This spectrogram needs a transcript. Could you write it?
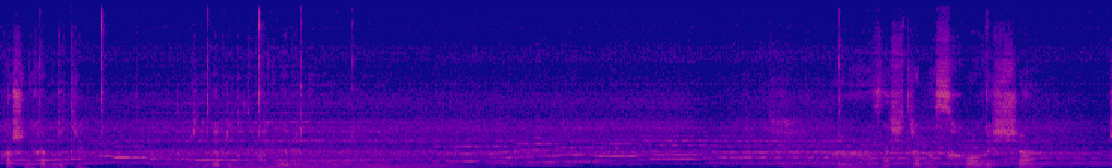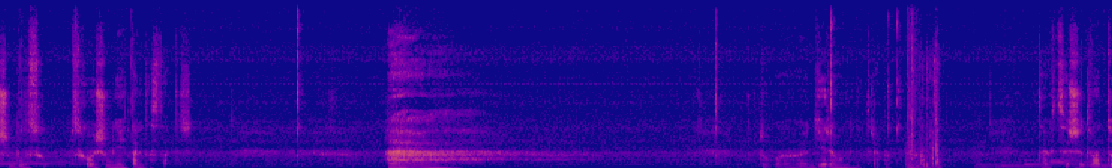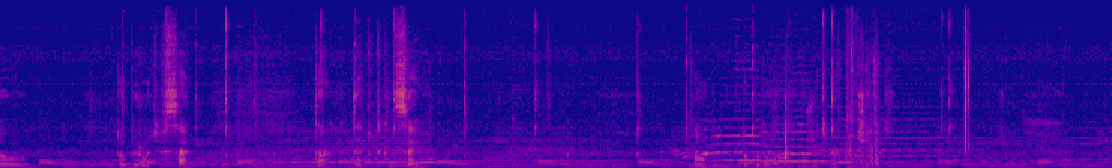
Поки що нехай буде три. Товарні вибрані, товарні вибрані. А, значит, треба сховища. Щоб було сховище мені и так достаточно. А. Тупо дерево мені. Так, це ще два до... доберуть і все. Так, де тут кінцеві? О, добудував, можу тебе включити.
